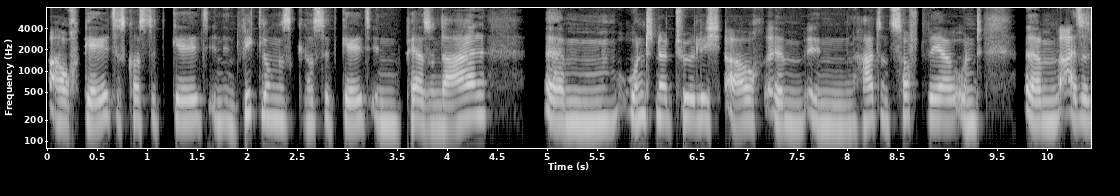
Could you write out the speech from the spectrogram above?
auch Geld. Es kostet Geld in Entwicklung, es kostet Geld in Personal ähm, und natürlich auch ähm, in Hard- und Software und ähm, also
